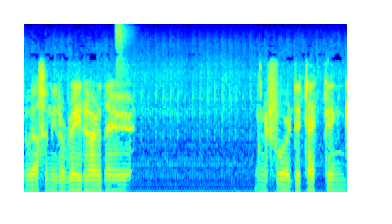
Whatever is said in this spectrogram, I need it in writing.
We also need a radar there for detecting.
